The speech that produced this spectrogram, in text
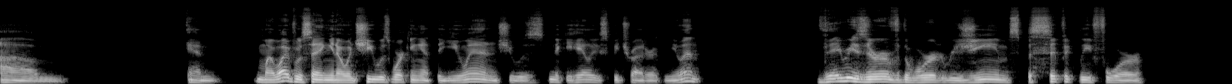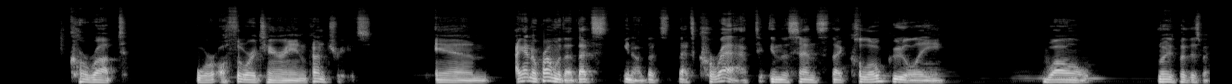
um, and my wife was saying, you know, when she was working at the UN, she was Nikki Haley's speechwriter at the UN. They reserve the word regime specifically for corrupt or authoritarian countries. And I got no problem with that. That's, you know, that's that's correct in the sense that colloquially, well, let me put this way.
